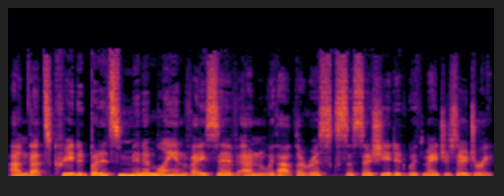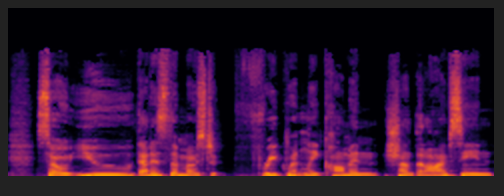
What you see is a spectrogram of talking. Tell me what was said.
um, that's created, but it's minimally invasive and without the risks associated with major surgery. So you, that is the most frequently common shunt that I've seen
